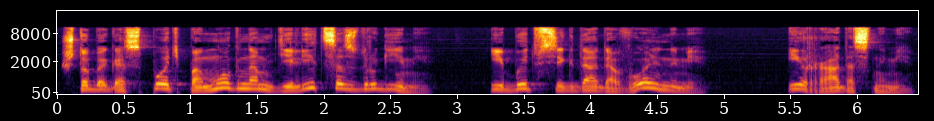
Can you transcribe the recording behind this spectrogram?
чтобы Господь помог нам делиться с другими и быть всегда довольными и радостными.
